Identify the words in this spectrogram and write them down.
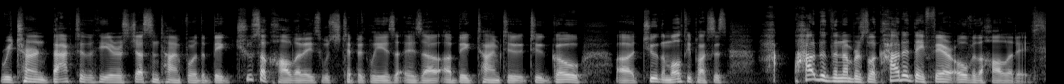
returned back to the theaters just in time for the big Chuseok holidays, which typically is is a, a big time to to go uh, to the multiplexes. How, how did the numbers look? How did they fare over the holidays?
